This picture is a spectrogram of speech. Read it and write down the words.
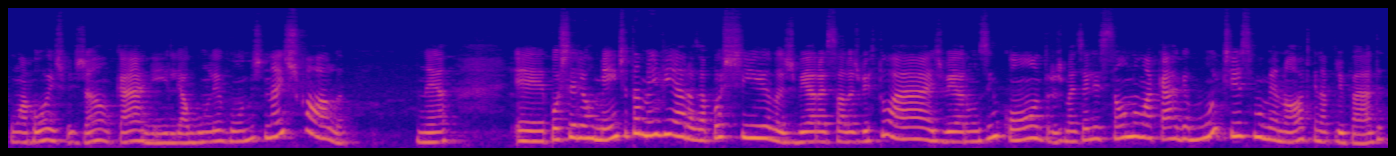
com arroz, feijão, carne e alguns legumes na escola, né? É, posteriormente também vieram as apostilas, vieram as salas virtuais, vieram os encontros, mas eles são numa carga muitíssimo menor do que na privada.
